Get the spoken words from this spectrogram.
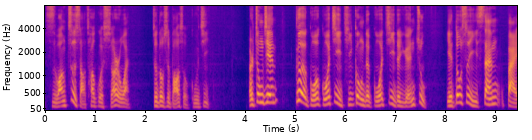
死亡至少超过十二万，这都是保守估计，而中间各国国际提供的国际的援助。也都是以三百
